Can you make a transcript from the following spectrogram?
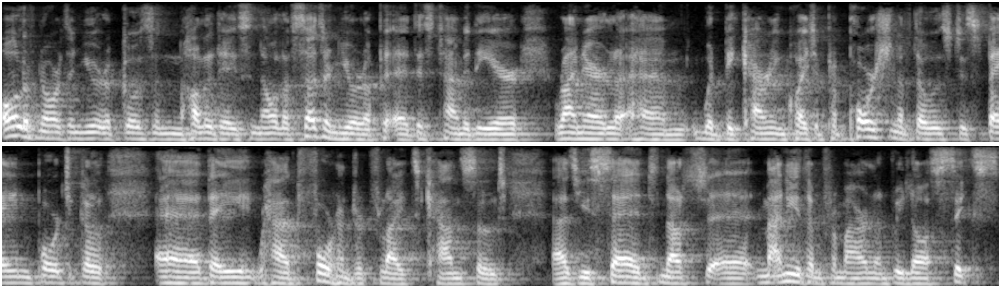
all of Northern Europe goes on holidays and all of Southern Europe uh, this time of the year. Ryanair um, would be carrying quite a proportion of those to Spain, Portugal. Uh, they had 400 flights cancelled. As you said, not uh, many of them from Ireland. We lost six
